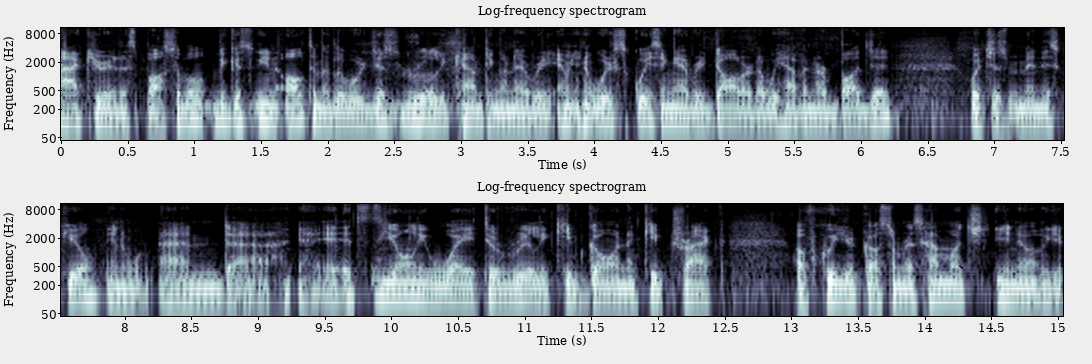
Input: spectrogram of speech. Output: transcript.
accurate as possible because you know ultimately we're just really counting on every. I mean, we're squeezing every dollar that we have in our budget, which is minuscule, you know, and uh, it's the only way to really keep going and keep track of who your customer is, how much you know your,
